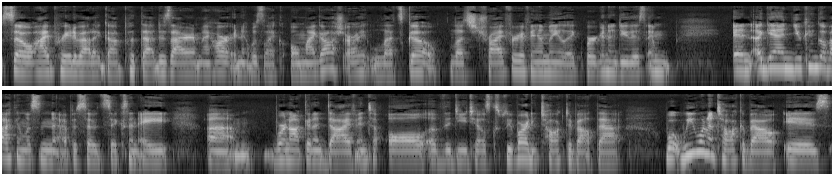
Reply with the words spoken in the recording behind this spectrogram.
so I prayed about it. God put that desire in my heart and it was like, "Oh my gosh, all right, let's go. Let's try for a family. Like we're going to do this." And and again, you can go back and listen to episode 6 and 8. Um we're not going to dive into all of the details cuz we've already talked about that. What we want to talk about is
